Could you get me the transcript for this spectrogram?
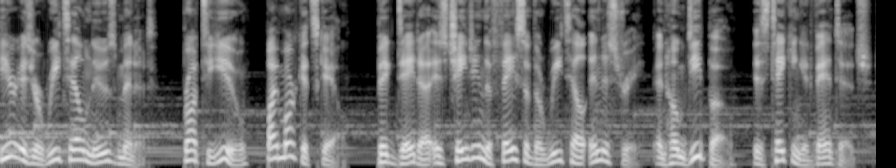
Here is your Retail News Minute, brought to you by MarketScale. Big data is changing the face of the retail industry, and Home Depot is taking advantage.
